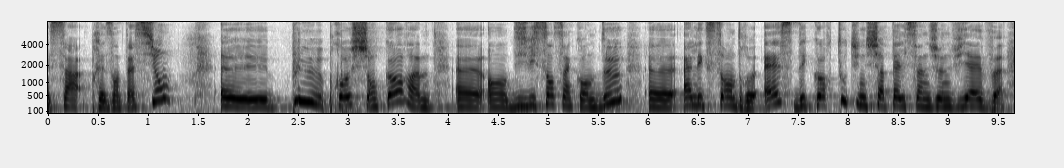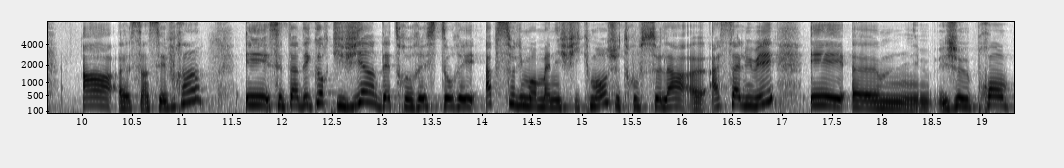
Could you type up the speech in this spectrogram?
sa présentation. plus proche encore, en 1852, Alexandre S décore toute une chapelle Sainte-Geneviève à euh, Saint-Séverin. Et c'est un décor qui vient d'être restauré absolument magnifiquement. Je trouve cela euh, à saluer. Et euh, je prends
